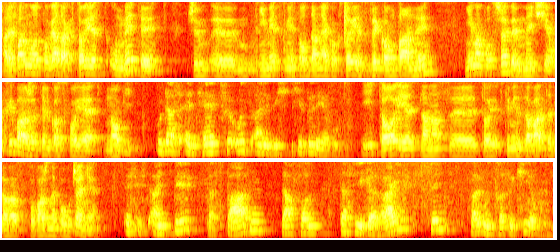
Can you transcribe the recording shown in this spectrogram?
Ale Pan mu odpowiada, kto jest umyty, czy y, w niemieckim jest to oddane jako kto jest wykąpany, nie ma potrzeby myć się, chyba że tylko swoje nogi. Und das enthält für uns eine wichtige Belehrung. I to jest dla nas, y, to w tym jest zawarte dla nas poważne pouczenie. Es ist ein Bild, das Baden davon, dass wir gereinigt sind bei unserer Bekehrung.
